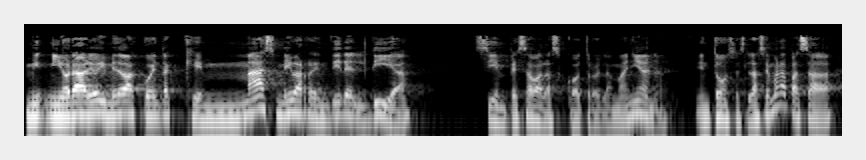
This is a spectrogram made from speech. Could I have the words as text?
mi, mi, horario y me daba cuenta que más me iba a rendir el día si empezaba a las 4 de la mañana. Entonces, la semana pasada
